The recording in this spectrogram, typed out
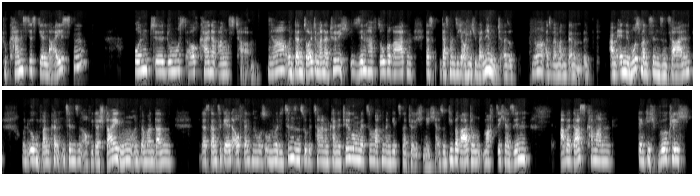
du kannst es dir leisten, und äh, du musst auch keine Angst haben. Ja, und dann sollte man natürlich sinnhaft so beraten, dass, dass man sich auch nicht übernimmt. Also, ne, also wenn man beim, am Ende muss man Zinsen zahlen und irgendwann könnten Zinsen auch wieder steigen. Und wenn man dann das ganze Geld aufwenden muss, um nur die Zinsen zu bezahlen und keine Tilgung mehr zu machen, dann geht es natürlich nicht. Also die Beratung macht sicher Sinn, aber das kann man, denke ich, wirklich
